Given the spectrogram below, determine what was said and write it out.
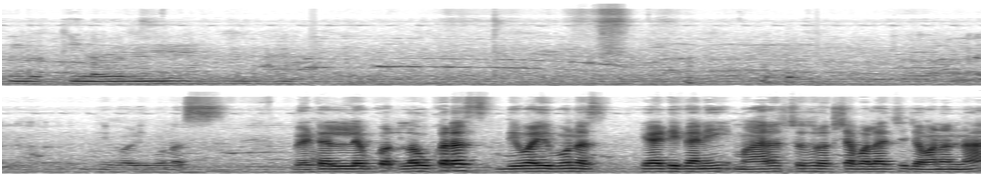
ती नवीन. दिवाळी बोनस भेटेल लवकर लवकरच दिवाळी बोनस या ठिकाणी महाराष्ट्र सुरक्षा बलाच्या जवानांना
